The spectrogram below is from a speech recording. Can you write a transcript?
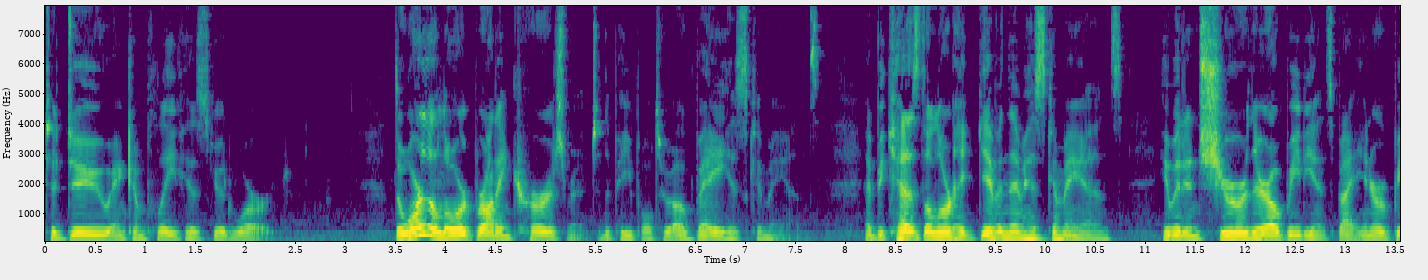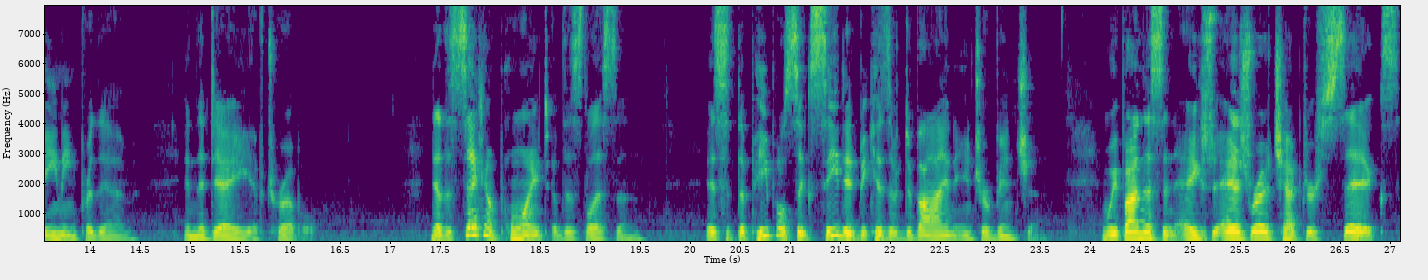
to do and complete his good work. The word of the Lord brought encouragement to the people to obey his commands. And because the Lord had given them his commands, he would ensure their obedience by intervening for them in the day of trouble. Now, the second point of this lesson is that the people succeeded because of divine intervention. And we find this in Ezra chapter 6,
